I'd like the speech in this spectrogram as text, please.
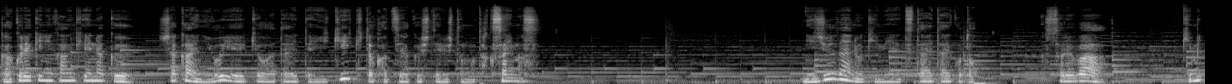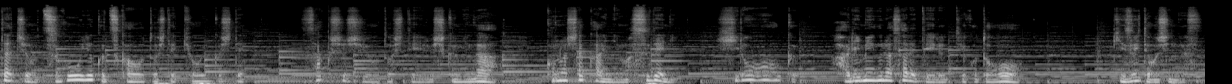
学歴に関係なく社会に良い影響を与えて生き生きと活躍している人もたくさんいます。20代の君へ伝えたいこと。それは、君たちを都合よく使おうとして教育して搾取しようとしている仕組みが、この社会にはすでに広く張り巡らされているっていうことを気づいてほしいんです。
